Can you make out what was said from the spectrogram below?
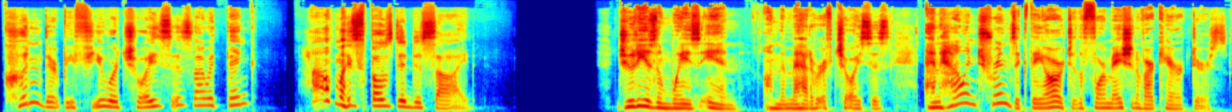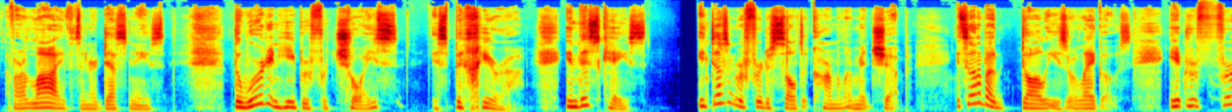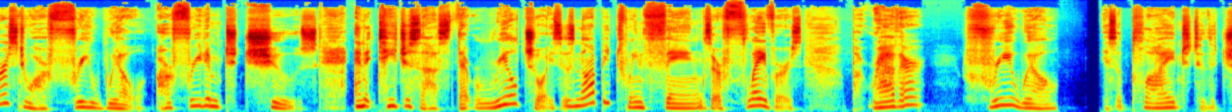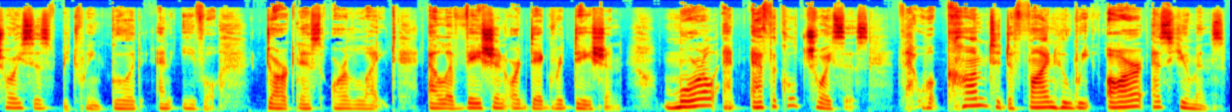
Couldn't there be fewer choices, I would think? How am I supposed to decide? Judaism weighs in on the matter of choices and how intrinsic they are to the formation of our characters, of our lives, and our destinies. The word in Hebrew for choice is bechira. In this case, it doesn't refer to salted caramel or mint chip. It's not about dollies or Legos. It refers to our free will, our freedom to choose. And it teaches us that real choice is not between things or flavors, but rather free will is applied to the choices between good and evil, darkness or light, elevation or degradation, moral and ethical choices that will come to define who we are as humans.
